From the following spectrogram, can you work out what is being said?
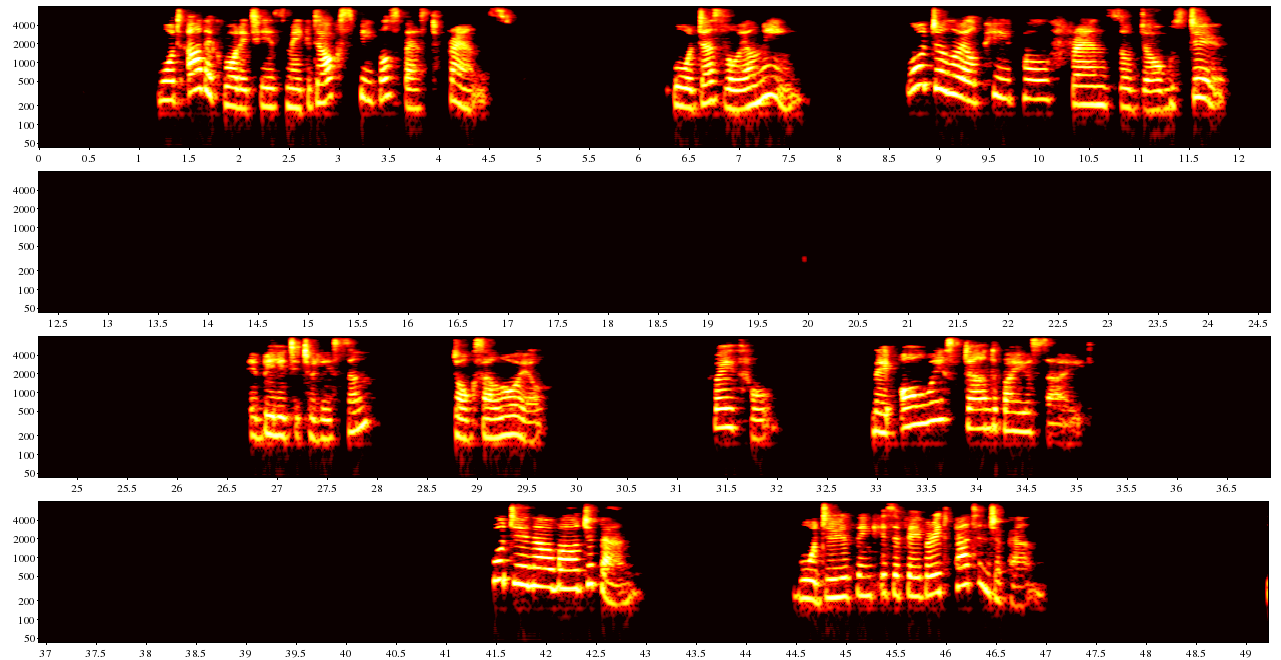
What other qualities make dogs people's best friends? What does loyal mean? What do loyal people, friends, or dogs do? Ability to listen. Dogs are loyal. Faithful. They always stand by your side. What do you know about Japan? What do you think is a favorite pet in Japan?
